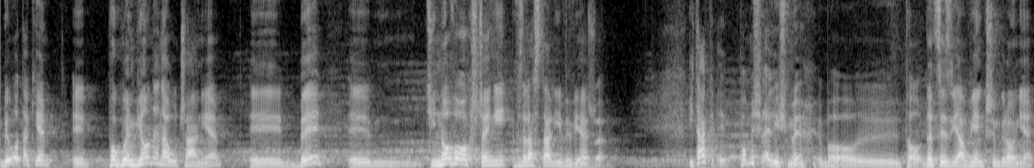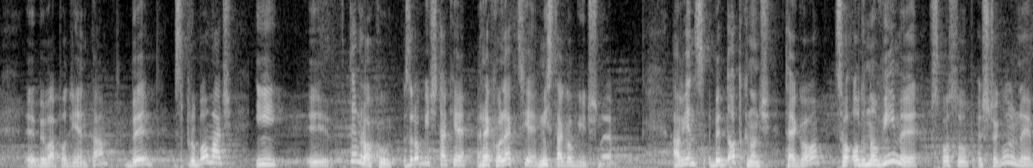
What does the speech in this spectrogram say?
było takie y, pogłębione nauczanie, y, by ci nowo ochrzczeni wzrastali w wierze. I tak pomyśleliśmy, bo to decyzja w większym gronie była podjęta, by spróbować i w tym roku zrobić takie rekolekcje mistagogiczne. A więc, by dotknąć tego, co odnowimy w sposób szczególny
